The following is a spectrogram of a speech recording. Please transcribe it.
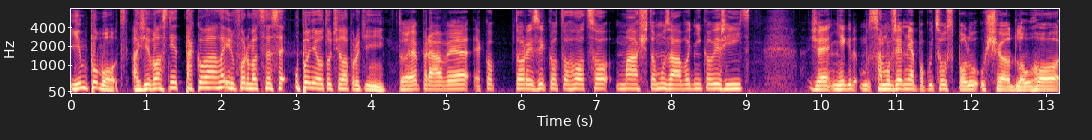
jim pomoct a že vlastně takováhle informace se úplně otočila proti ní. To je právě jako to riziko toho, co máš tomu závodníkovi říct že někdo, samozřejmě pokud jsou spolu už dlouho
